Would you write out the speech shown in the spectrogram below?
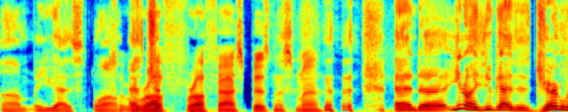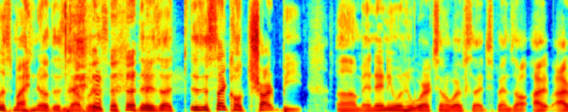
Um, and you guys, well, as ju- rough, rough ass business, man. and uh, you know, as you guys as journalists might know this now, but there's a there's a site called Chartbeat, um, and anyone who works on a website spends all I, I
